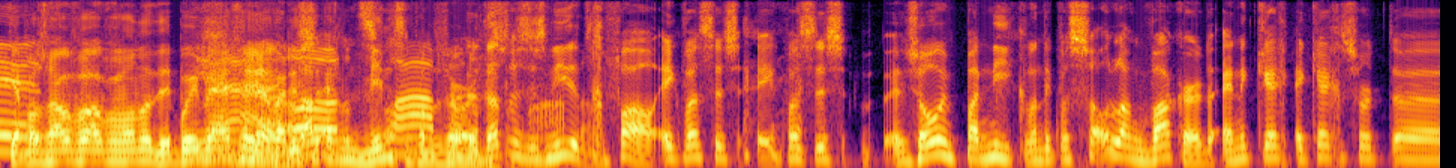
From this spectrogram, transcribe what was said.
ik heb al zoveel overwonnen. Dit boeit geen Ja, reet. maar Dit is oh, echt het dat minste van de zorg. Dat was dus niet het geval. Ik was dus, ik was dus eh, zo in paniek, want ik was zo lang wakker. En ik kreeg, ik kreeg een soort... eh,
